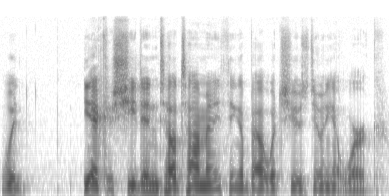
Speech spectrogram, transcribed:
Would yeah, because she didn't tell Tom anything about what she was doing at work.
